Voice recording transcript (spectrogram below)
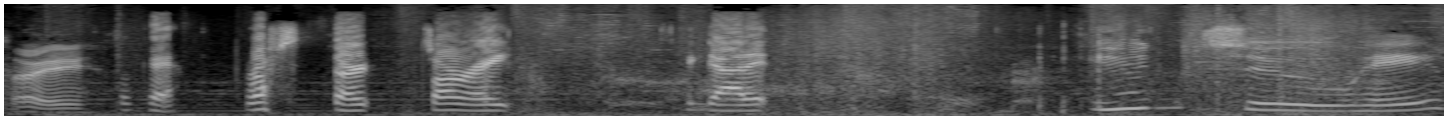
sorry. Okay. Rough start. It's alright. I got it. Into, hey?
